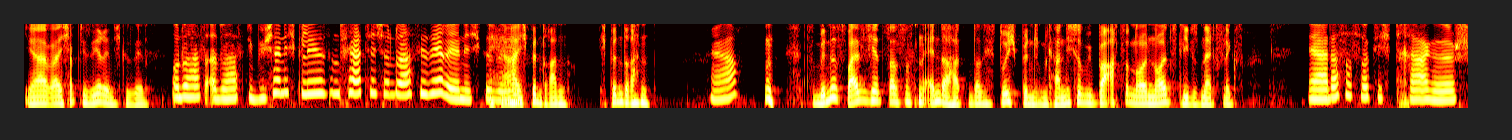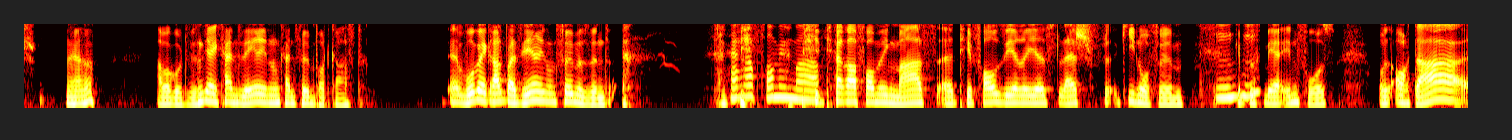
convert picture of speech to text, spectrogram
Ja, weil ich habe die Serie nicht gesehen. Und du hast, also du hast die Bücher nicht gelesen, fertig, und du hast die Serie nicht gesehen. Ja, ich bin dran. Ich bin dran. Ja. Zumindest weiß ich jetzt, dass es ein Ende hat und dass ich es durchbingen kann. Nicht so wie bei 1899 liebes Netflix. Ja, das ist wirklich tragisch. Ja. Aber gut, wir sind ja kein Serien- und kein Film-Podcast. Äh, wo wir gerade bei Serien und Filme sind. Terraforming Mars. Die Terraforming Mars äh, TV-Serie slash Kinofilm. Mhm. Gibt es mehr Infos. Und auch da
